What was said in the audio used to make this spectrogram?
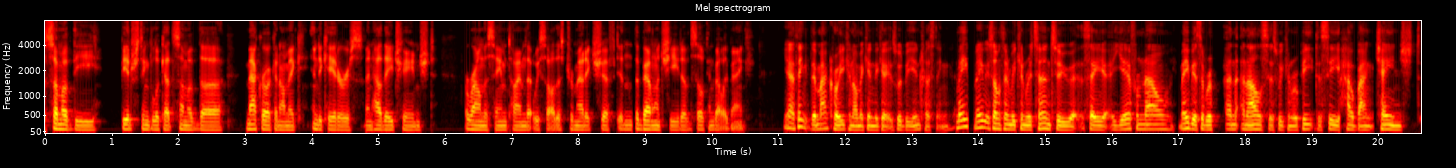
some of the be interesting to look at some of the macroeconomic indicators and how they changed around the same time that we saw this dramatic shift in the balance sheet of Silicon Valley Bank. Yeah, I think the macroeconomic indicators would be interesting. Maybe, maybe it's something we can return to, say, a year from now. Maybe it's a re- an analysis we can repeat to see how bank changed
